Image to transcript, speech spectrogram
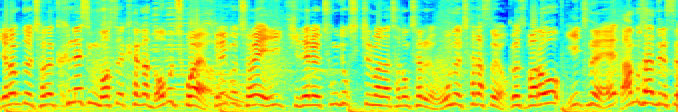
여러분들 저는 클래식 머슬카가 너무 좋아요. 그리고 저의 이 기대를 충족시킬 만한 자동차를 오늘 찾았어요. 그것은 바로 인터넷 남부 산 안드레스.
